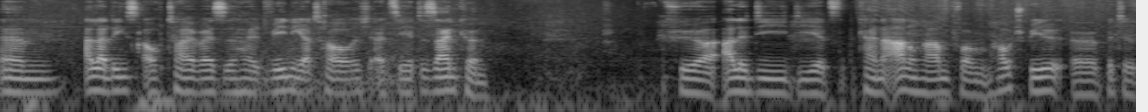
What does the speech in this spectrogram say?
Ähm, allerdings auch teilweise halt weniger traurig, als sie hätte sein können. Für alle, die, die jetzt keine Ahnung haben vom Hauptspiel, äh, bitte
